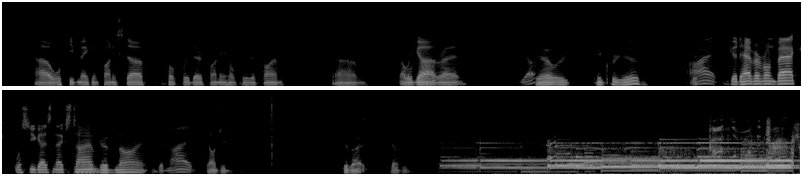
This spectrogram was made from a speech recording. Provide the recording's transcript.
Uh, we'll keep making funny stuff. Hopefully they're funny. Hopefully they're fun. Um, that's all we got, right? yep. Yeah, we're I think we're good. All right. Good to have everyone back. We'll see you guys next time. Good night. Good night. Don't do. Good night. Don't do. God,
